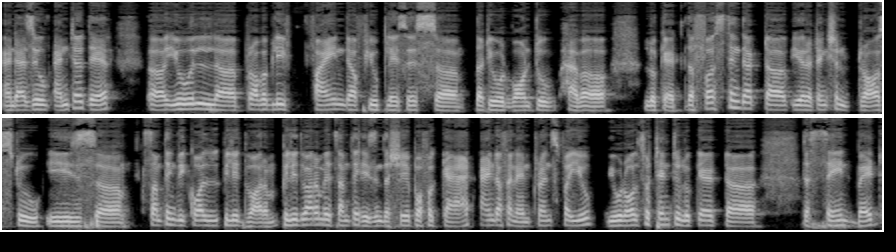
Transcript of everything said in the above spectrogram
And as you enter there, uh, you will uh, probably find a few places uh, that you would want to have a look at. The first thing that uh, your attention draws to is uh, something we call Pilidwaram. Pilidwaram is something is in the shape of a cat, and of an entrance for you. You would also tend to look at uh, the saint bed.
